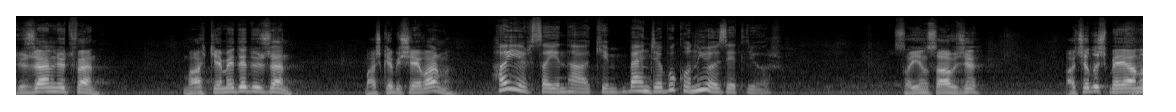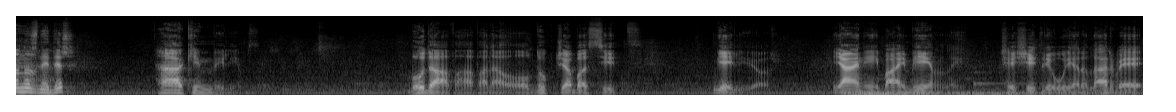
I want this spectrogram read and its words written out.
Düzen lütfen. Mahkemede düzen. Başka bir şey var mı? Hayır sayın hakim, bence bu konuyu özetliyor. Sayın savcı. Açılış beyanınız nedir? Hakim Williams. Bu dava bana oldukça basit geliyor. Yani Bay Winley çeşitli uyarılar ve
